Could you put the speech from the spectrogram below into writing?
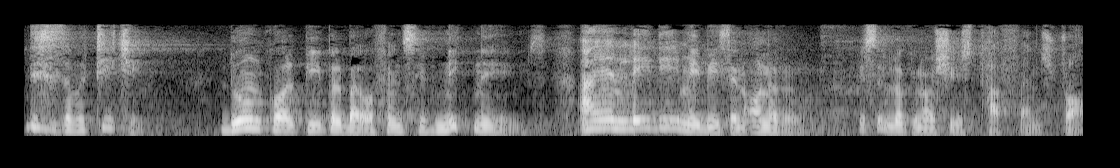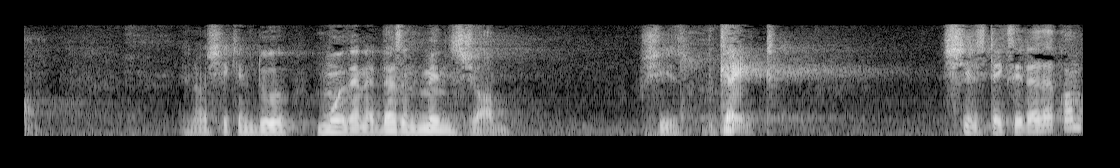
This is our teaching. Don't call people by offensive nicknames. Iron lady, maybe it's an honor. You say, look, you know, she's tough and strong. You know, she can do more than a dozen men's job. She's great. She takes it as a compliment.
